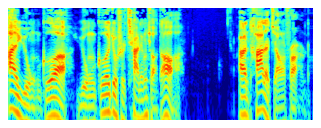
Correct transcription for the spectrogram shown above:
按勇哥啊，勇哥就是恰灵小道啊。按他的讲法呢，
